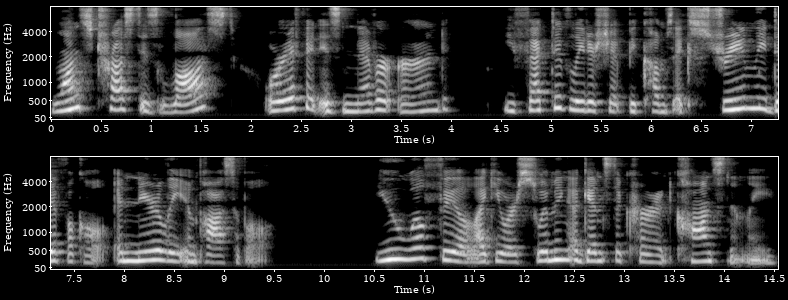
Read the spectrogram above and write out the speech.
Once trust is lost, or if it is never earned, effective leadership becomes extremely difficult and nearly impossible. You will feel like you are swimming against the current constantly.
